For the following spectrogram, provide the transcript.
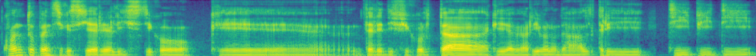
quanto pensi che sia realistico che delle difficoltà che arrivano da altri tipi di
